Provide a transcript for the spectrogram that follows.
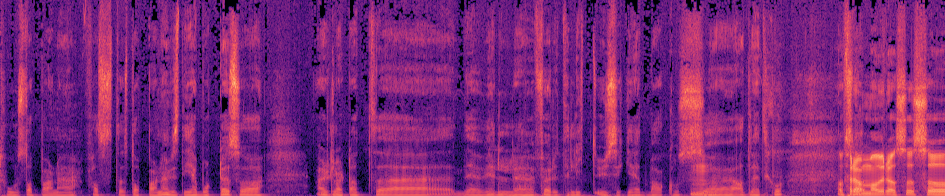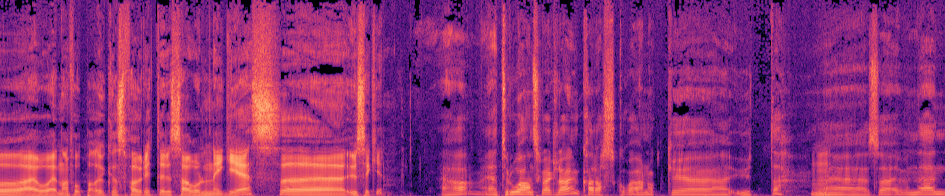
to stopperne, faste stopperne. Hvis de er borte, så er det klart at det vil føre til litt usikkerhet bak hos Mm. Atletico. Og framover også så er jo en av fotballukas favoritter, Saul Niguez, usikker. Ja, jeg tror han skal være klar. Carasco er nok uh, ute. Mm. Uh, så, men det er,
